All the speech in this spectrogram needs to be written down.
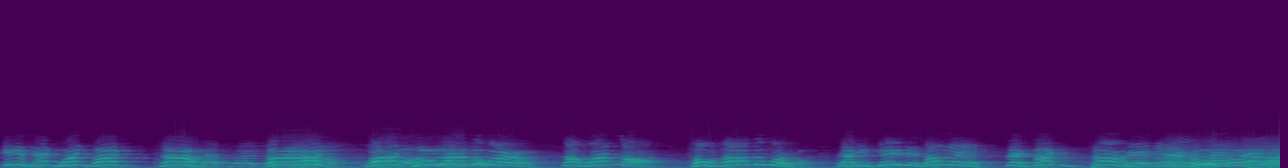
is that one God, Son. That's right. God, God so loved the world, the one God, so loved the world that he gave his only begotten Son, that whosoever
